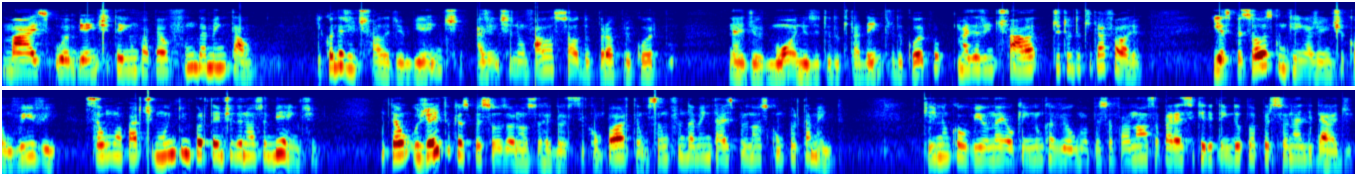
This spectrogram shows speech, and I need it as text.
mas o ambiente tem um papel fundamental. E quando a gente fala de ambiente, a gente não fala só do próprio corpo, né, de hormônios e tudo que está dentro do corpo, mas a gente fala de tudo que está fora. E as pessoas com quem a gente convive são uma parte muito importante do nosso ambiente. Então, o jeito que as pessoas ao nosso redor se comportam são fundamentais para o nosso comportamento. Quem nunca ouviu, né, ou quem nunca viu alguma pessoa falar, nossa, parece que ele tem dupla personalidade.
